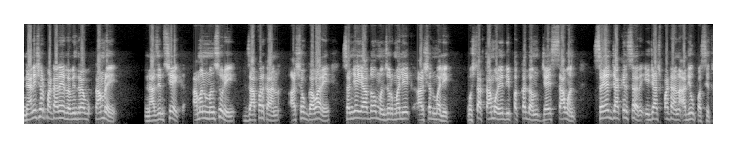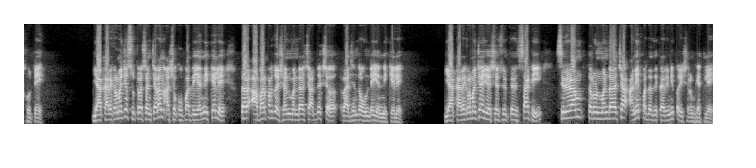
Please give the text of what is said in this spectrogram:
ज्ञानेश्वर पठारे रवींद्र कांबळे नाझिम शेख अमन मंसुरी जाफर खान अशोक गवारे संजय यादव मंजूर मलिक अर्शद मलिक मुश्ताक तांबोळे दीपक कदम जय सावंत सय्यद जाकीर सर इजाज पठाण आदी उपस्थित होते. या कार्यक्रमाचे सूत्रसंचालन अशोक उपाध्ये यांनी केले तर आभार प्रदर्शन मंडळाचे अध्यक्ष राजेंद्र उंडे यांनी केले. या कार्यक्रमाच्या यशस्वीतेसाठी श्रीराम तरुण मंडळाच्या अनेक पदाधिकाऱ्यांनी परिश्रम घेतले.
